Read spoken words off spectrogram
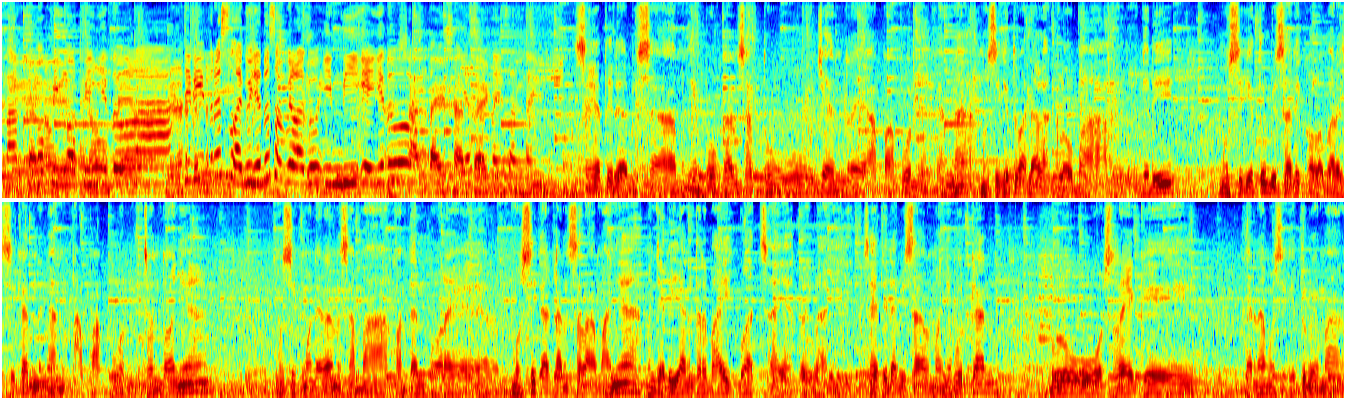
anak iya, ngopi-ngopi ngopi, gitu lah. ngopi. Jadi terus lagunya tuh sambil lagu indie kayak gitu. Santai-santai Ya, santai-santai. Saya tidak bisa menyimpulkan satu genre apa pun ya karena musik itu adalah global gitu. Jadi musik itu bisa dikolaborasikan dengan apa pun. Contohnya musik modern sama kontemporer. Musik akan selamanya menjadi yang terbaik buat saya pribadi. Saya tidak bisa menyebutkan blues, reggae karena musik itu memang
